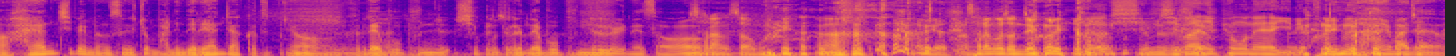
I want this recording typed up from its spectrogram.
어, 하얀 집의 명성이 좀 많이 내려앉았거든요. 그 내부 분열 식구들의 내부 분열로 인해서 사랑 싸움으로 인한 사랑과 전쟁으로 인한 집안이 평온해야 일이 풀리는. 아, 맞아요.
